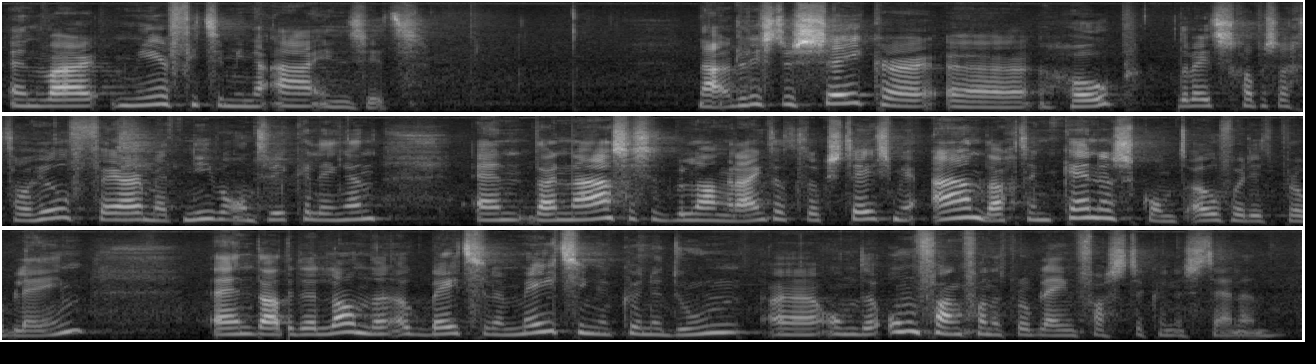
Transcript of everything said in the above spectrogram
en waar meer vitamine A in zit. Nou, er is dus zeker uh, hoop. De wetenschap is echt al heel ver met nieuwe ontwikkelingen. En daarnaast is het belangrijk dat er ook steeds meer aandacht en kennis komt over dit probleem. En dat de landen ook betere metingen kunnen doen uh, om de omvang van het probleem vast te kunnen stellen.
